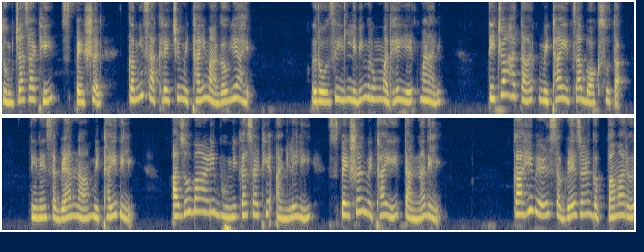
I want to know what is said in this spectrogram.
तुमच्यासाठी स्पेशल कमी साखरेची मिठाई मागवली आहे. रोजी लिव्हिंग रूममध्ये येत म्हणाली. तिच्या हातात मिठाईचा बॉक्स होता. तिने सगळ्यांना मिठाई दिली. आजोबा आणि भूमिकासाठी आणलेली स्पेशल मिठाई त्यांना दिली. काही वेळ सगळेजण गप्पा मारत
